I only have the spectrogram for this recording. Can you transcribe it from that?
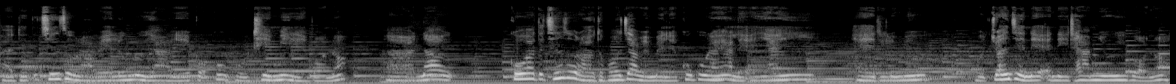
အဲဒီတချင်းဆိုတာပဲလုပ်လို့ရတယ်ပေါ့ကိုကိုထင်မိတယ်ပေါ့နော်အာနောက်ကိုကတချင်းဆိုတာကိုသဘောကျပေမဲ့လေကိုကိုတိုင်းကလည်းအရင်အဲဒီလိုမျိုးဟိုကျွမ်းကျင်တဲ့အနေအထားမျိုးကြီးပေါ့နော်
